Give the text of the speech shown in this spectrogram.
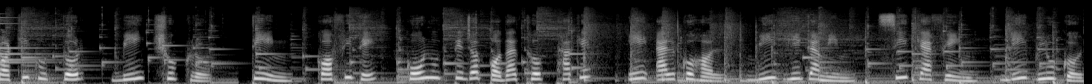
সঠিক উত্তর, বি, শুক্র। তিন, কফিতে কোন উত্তেজক পদার্থ থাকে? A, alcohol, B, vitamin, C, caffeine, D, glucose.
